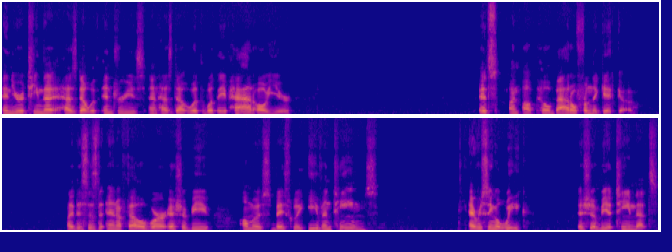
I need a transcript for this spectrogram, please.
and you're a team that has dealt with injuries and has dealt with what they've had all year, it's an uphill battle from the get go. Like, this is the NFL where it should be almost basically even teams every single week. It shouldn't be a team that's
